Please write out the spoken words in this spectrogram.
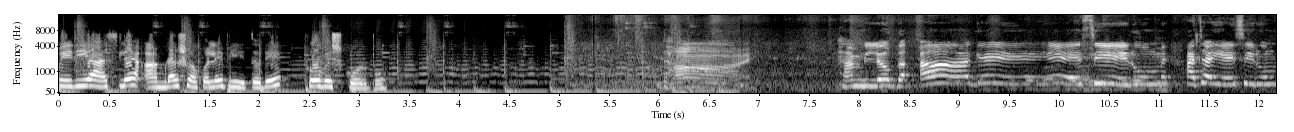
বেরিয়ে আসলে আমরা সকলে ভেতরে প্রবেশ করব। धाए हम लोग आ गए एसी रूम में अच्छा ये एसी रूम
